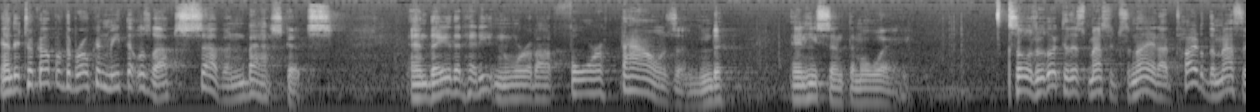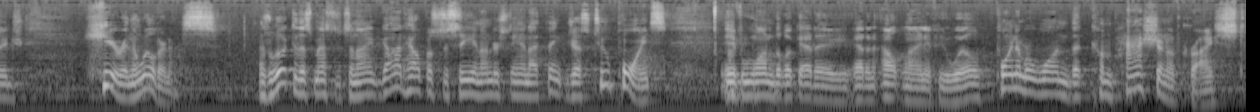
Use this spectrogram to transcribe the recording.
And they took up of the broken meat that was left seven baskets. And they that had eaten were about 4,000, and he sent them away. So, as we look to this message tonight, I've titled the message, Here in the Wilderness. As we look to this message tonight, God help us to see and understand, I think, just two points if we wanted to look at, a, at an outline, if you will. Point number one, the compassion of Christ.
